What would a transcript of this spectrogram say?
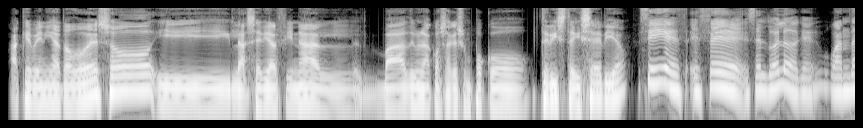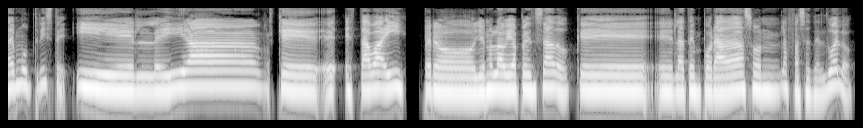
a qué venía todo eso y la serie al final va de una cosa que es un poco triste y serio. Sí, es, ese es el duelo de que Wanda es muy triste. Y leía que eh, estaba ahí, pero yo no lo había pensado, que eh, la temporada son las fases del duelo.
